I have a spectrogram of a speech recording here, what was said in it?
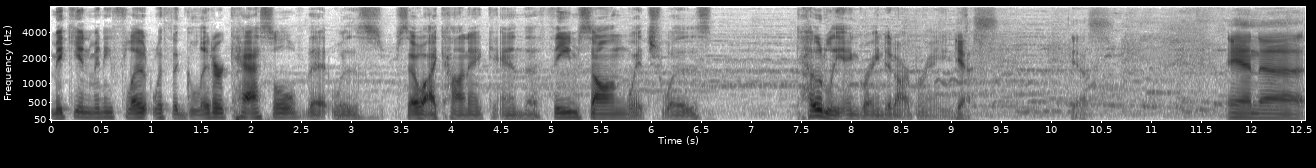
Mickey and Minnie float with the glitter castle that was so iconic, and the theme song, which was totally ingrained in our brains. Yes. Yes. And, uh,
